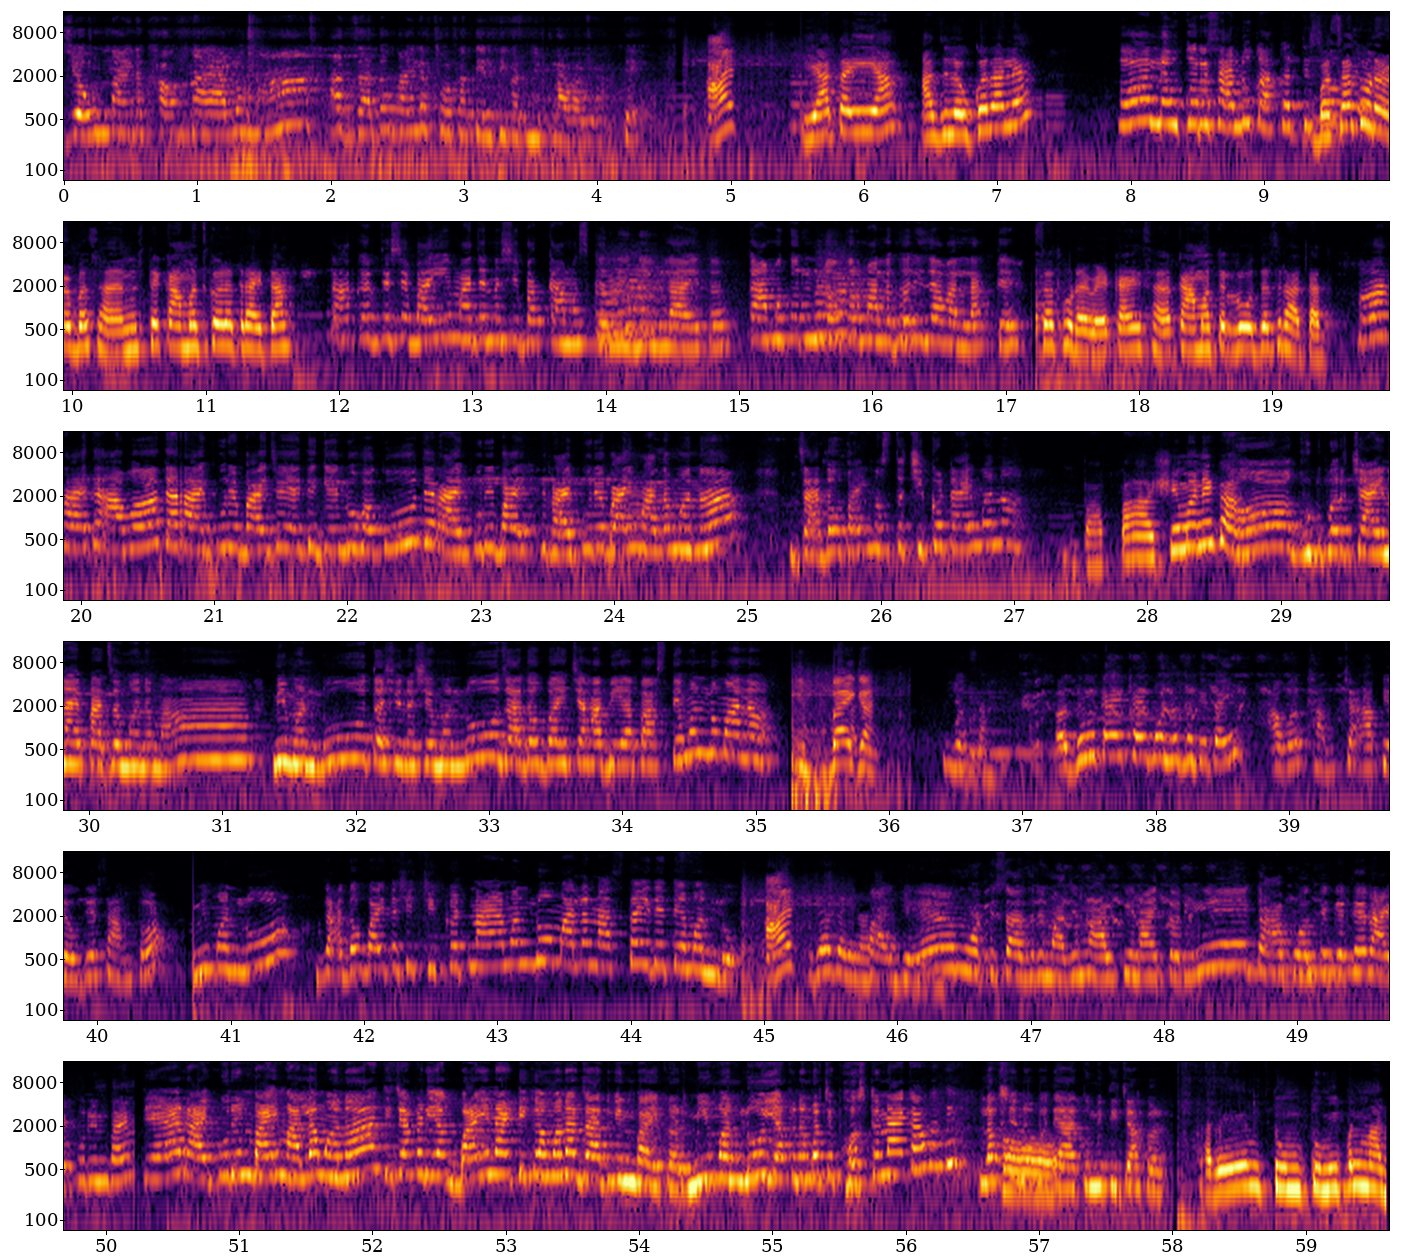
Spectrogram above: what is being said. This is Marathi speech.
जेवून नाही ना खाऊन नाही आलो मा आज जाधव बाईला थोडासा तेल तिखट मीठ लावायला लागते. या ताई या. आज लवकर आल्या? हो लवकरच आलो का करते बसा थोडा वेळ बसा. नुसते कामच करत राहता. का करते शे बाई? माझ्या नशिबात कामच करणे लिवला आहे तर. काम करून लवकर मला घरी जावं लागते. बसा थोडा वेळ. काय काम तर रोजच राहतात. हो राहते आव. त्या रायपुरे बाईच्या येथे गेलो होतो. त्या रायपुरी बाई रायपुरे बाई मला म्हण जाधव बाई मस्त चिकट आहे म्हण. बाप्पा अशी म्हणे का? हो घुटभर चाय नाही पाज म्हण मा. मी म्हणलू तशी नसे म्हणलू जाधवबाई चहा बिया पाचते म्हणलू मला. बसा. अजून काय काय बोलत होती ताई? अव थांब चहा पिऊ दे सांगतो. मी म्हणलू जाधवबाई तशी चिकट नाही म्हणलू मला नाश्ताही देते म्हणलू. द्या ताई ना. पाहिजे मोठी साजरी माझी मालकी नाही तरी का बोलते गे ते रायपुरीन बाई? ते रायपुरीन बाई मला म्हणा तिच्याकडे बाई टिका म्हणा जादवीन बाईकडे. मी म्हणलो एक नंबरची फर्स्ट नाही का म्हणते लक्ष हो. नको द्या तुम्ही तिच्याकडे. अरे तुम तुम्ही पण माझ्या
